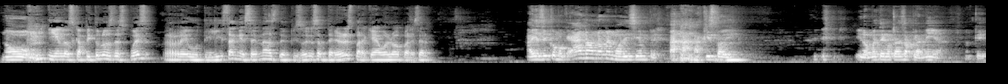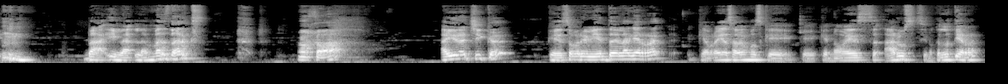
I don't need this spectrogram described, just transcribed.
No. Y en los capítulos después reutilizan escenas de episodios anteriores para que ella vuelva a aparecer. Ahí así como que, ah, no, no me morí siempre. Aquí estoy y lo meten otra vez a planilla. Va, y la, la más darks. Ajá. Hay una chica que es sobreviviente de la guerra, que ahora ya sabemos que, no es Arus, sino que es la Tierra,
